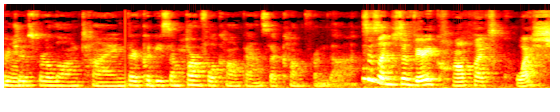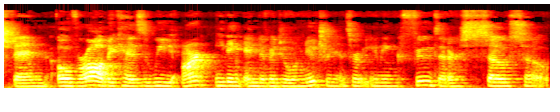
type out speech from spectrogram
temperatures for a long time, there could be some harmful compounds that come from that. This is like just a very complex question overall because we aren't eating individual nutrients, we're eating foods that are so, so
